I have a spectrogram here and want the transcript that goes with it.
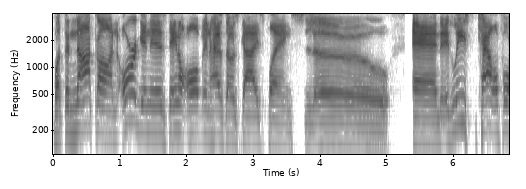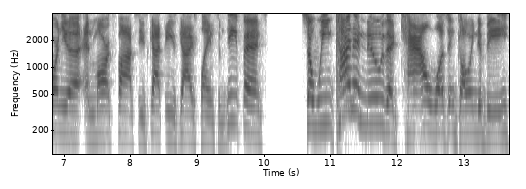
but the knock on Oregon is Dana Altman has those guys playing slow. And at least California and Mark Fox, he's got these guys playing some defense. So we kind of knew that Cal wasn't going to be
